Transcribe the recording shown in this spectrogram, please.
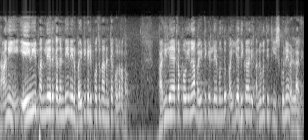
కానీ ఏమీ పని లేదు కదండి నేను బయటికి వెళ్ళిపోతున్నానంటే కుదరదు. పని లేకపోయినా బయటికి వెళ్ళే ముందు పై అధికారి అనుమతి తీసుకునే వెళ్ళాలి.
